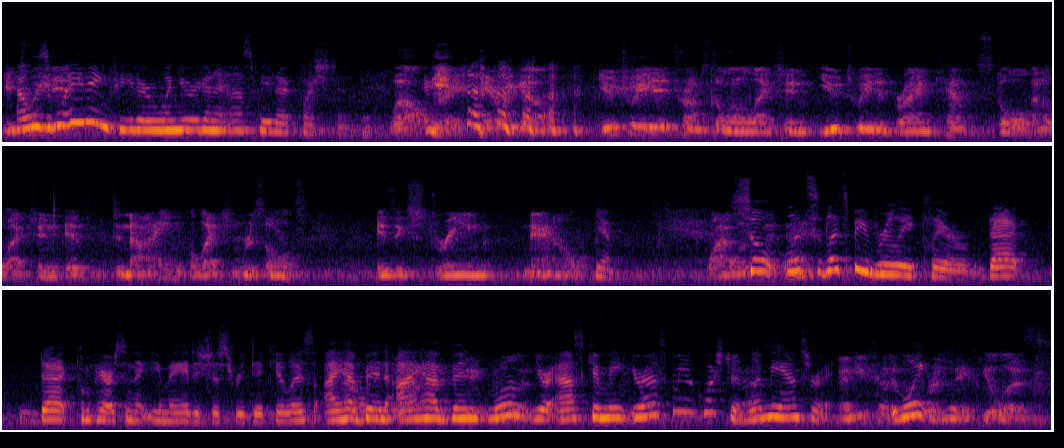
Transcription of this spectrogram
You I was waiting, Peter, when you were going to ask me that question. Well, great. Here we go. You tweeted Trump stole an election. You tweeted Brian Kemp stole an election. If denying election results is extreme now, Yeah. why was So let's then? let's be really clear. That that comparison that you made is just ridiculous. I have How been I that have been well, you're asking me you're asking me a question. Let me answer it. And you said it was ridiculous.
